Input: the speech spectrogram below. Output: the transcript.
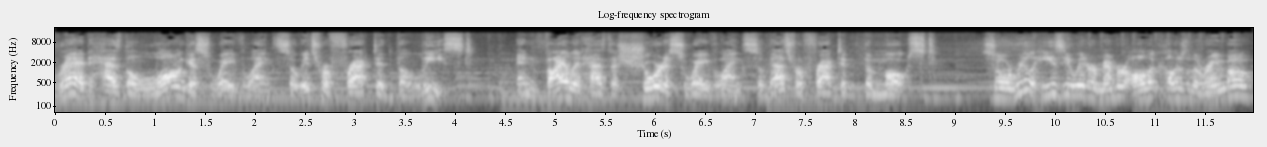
Red has the longest wavelength, so it's refracted the least. And violet has the shortest wavelength, so that's refracted the most. So a real easy way to remember all the colors of the rainbow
